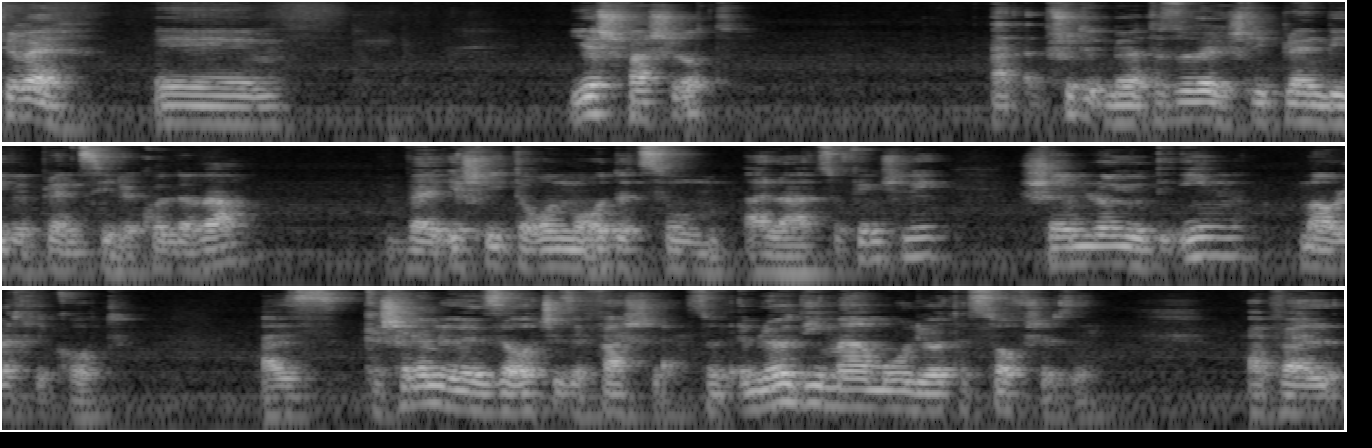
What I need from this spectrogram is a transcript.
תראה, אה, יש פשלות. פשוט, אתה צודק, יש לי פלן B ופלן C לכל דבר, ויש לי יתרון מאוד עצום על הצופים שלי, שהם לא יודעים מה הולך לקרות. אז קשה להם לזהות שזה פשלה. זאת אומרת, הם לא יודעים מה אמור להיות הסוף של זה. אבל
